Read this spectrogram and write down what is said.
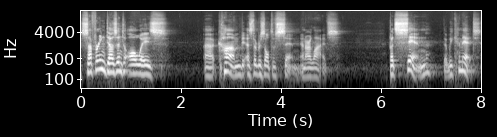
Suffering doesn't always uh, come as the result of sin in our lives, but sin that we commit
